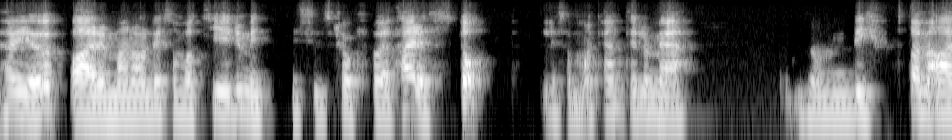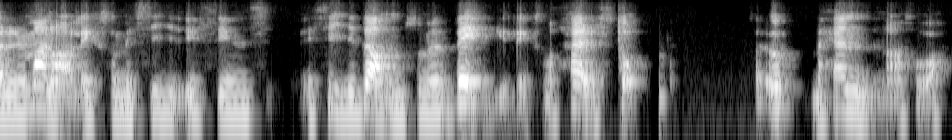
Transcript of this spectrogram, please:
höja upp armarna och liksom vara tydlig med sitt kroppsspråk att här är stopp. Liksom, man kan till och med de vifta med armarna liksom, i, si, i, sin, i sidan som en vägg. Liksom. Här stopp. Upp med händerna så.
